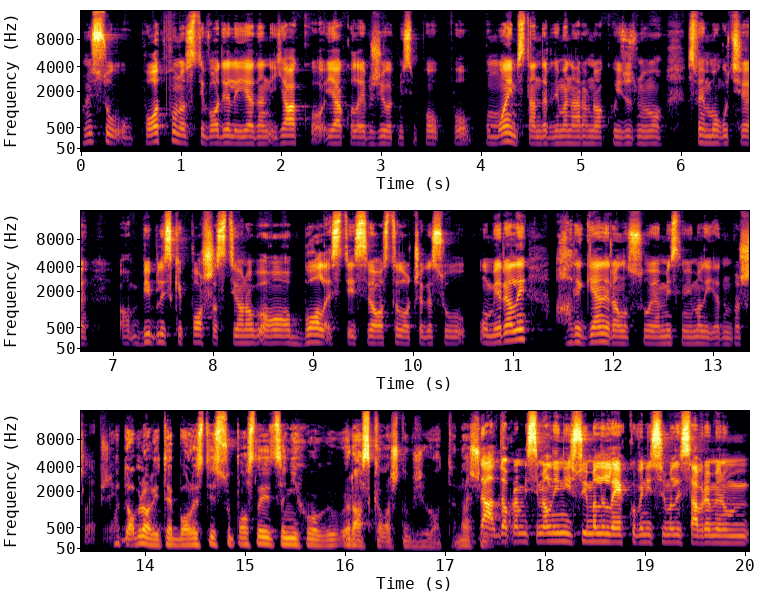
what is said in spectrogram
oni su u potpunosti vodili jedan jako, jako lep život, mislim, po, po, po mojim standardima, naravno, ako izuzmemo sve moguće biblijske pošasti, ono, o, bolesti i sve ostalo od čega su umirali, ali generalno su, ja mislim, imali jedan baš lep život. Dobro, ali te bolesti su posledica njihovog raskalašnog života. Znaš, Da, dobro, mislim, ali nisu imali lekove, nisu imali savremenu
